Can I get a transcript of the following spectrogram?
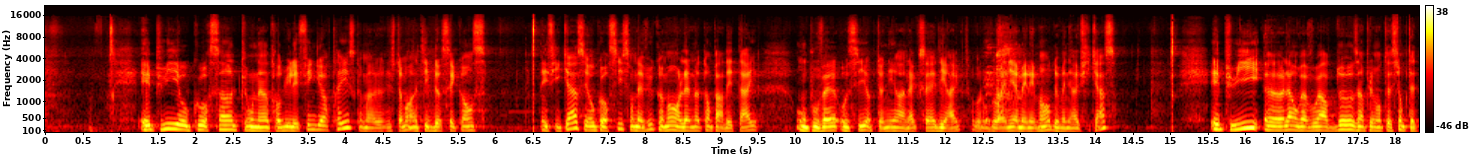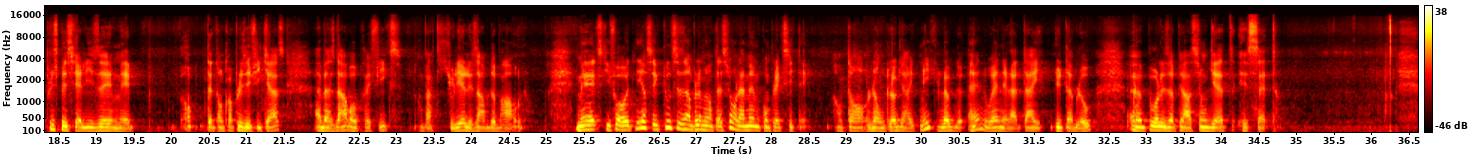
Et puis, au cours 5, on a introduit les finger trees, comme justement un type de séquence efficace. Et au cours 6, on a vu comment, en l'annotant par détail, on pouvait aussi obtenir un accès direct au énième élément de manière efficace. Et puis euh, là, on va voir deux implémentations peut-être plus spécialisées, mais peut-être encore plus efficaces, à base d'arbres préfixes, en particulier les arbres de Brown. Mais ce qu'il faut retenir, c'est que toutes ces implémentations ont la même complexité en temps donc logarithmique, log de n, où n est la taille du tableau, euh, pour les opérations get et set.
